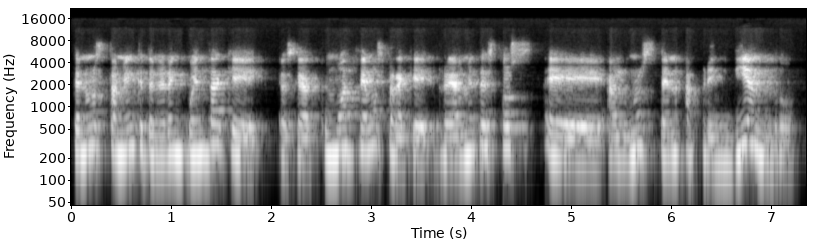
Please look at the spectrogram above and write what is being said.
tenemos también que tener en cuenta que, o sea, cómo hacemos para que realmente estos eh, alumnos estén aprendiendo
